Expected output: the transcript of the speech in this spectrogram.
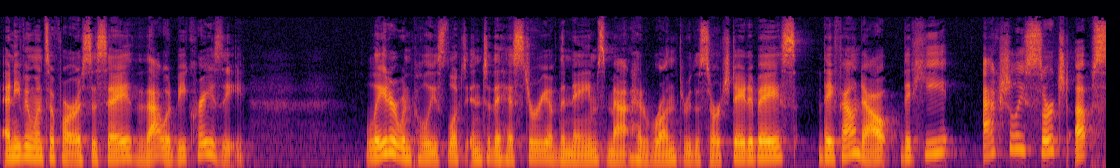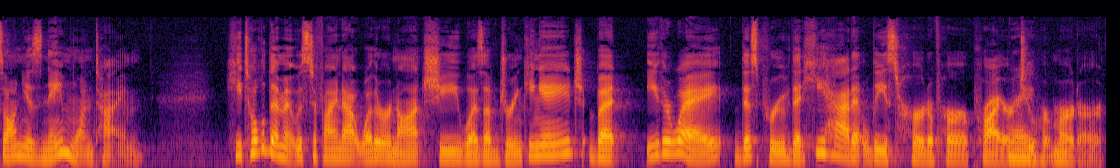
and even went so far as to say that, would be crazy. Later, when police looked into the history of the names Matt had run through the search database, they found out that he actually searched up Sonya's name one time. He told them it was to find out whether or not she was of drinking age, but either way, this proved that he had at least heard of her prior right. to her murder.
